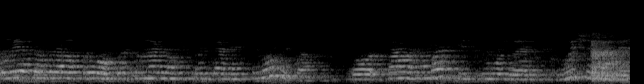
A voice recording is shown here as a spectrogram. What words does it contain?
коли я казала про персональну відповідальність чиновника, то саме громадськість може вишукати,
